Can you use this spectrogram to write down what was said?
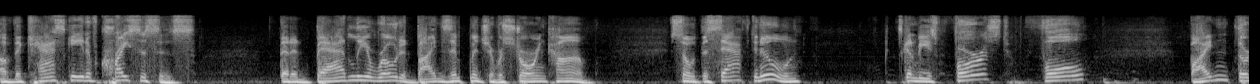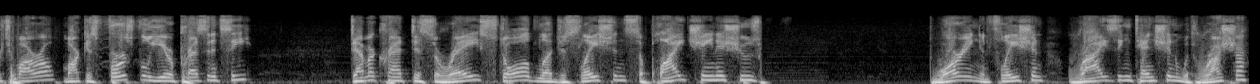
of the cascade of crises that had badly eroded Biden's image of restoring calm. So this afternoon, it's going to be his first full Biden, third tomorrow, mark his first full year of presidency. Democrat disarray, stalled legislation, supply chain issues, worrying inflation, rising tension with Russia,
